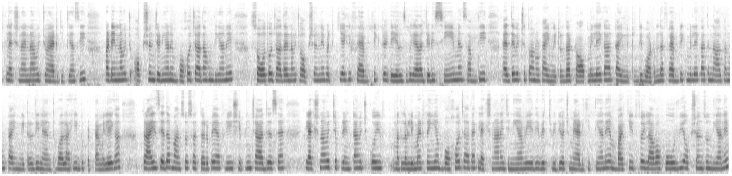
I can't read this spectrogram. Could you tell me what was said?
ਕਲੈਕਸ਼ਨਾਂ ਇਹਨਾਂ ਵਿੱਚੋਂ ਐਡ ਕੀਤੀਆਂ ਸੀ ਬਟ ਇਹਨਾਂ ਵਿੱਚ ਆਪਸ਼ਨ ਜਿਹੜੀਆਂ ਨੇ ਬਹੁਤ ਜ਼ਿਆਦਾ ਹੁੰਦੀਆਂ ਨੇ। 100 ਤੋਂ ਜ਼ਿਆਦਾ ਇਹਨਾਂ ਵਿੱਚ ਆਪਸ਼ਨ ਨੇ ਬਟ ਕੀ ਹੈ ਕਿ ਫੈਬਰਿਕ ਡਿਟੇਲਸ ਵਗੈਰਾ ਜਿਹੜੀ ਸੇਮ ਹੈ, ਸਭ ਦੀ ਇਹਦੇ ਵਿੱਚ ਤੁਹਾਨੂੰ 2.5 ਮੀਟਰ ਦਾ ਟੌਪ ਮਿਲੇਗਾ 2.5 ਮੀਟਰ ਦੀ ਬਾਟਮ ਦਾ ਫੈਬਰਿਕ ਮਿਲੇਗਾ ਤੇ ਨਾਲ ਤੁਹਾਨੂੰ 2.5 ਮੀਟਰ ਦੀ ਲੈਂਥ ਵਾਲਾ ਹੀ ਦੁਪੱਟਾ ਮਿਲੇਗਾ। ਪ੍ਰਾਈਸ ਇਹਦਾ 570 ਰੁਪਏ ਆ ਫ੍ਰੀ ਸ਼ਿਪਿੰਗ ਚਾਰजेस ਹੈ। ਕਲੈਕਸ਼ਨਾਂ ਵਿੱਚ ਪ੍ਰਿੰਟਾਂ ਵਿੱਚ ਕੋਈ ਮਤਲਬ ਲਿਮਿਟ ਨਹੀਂ ਹੈ ਬਹੁਤ ਜ਼ਿਆਦਾ ਕਲੈਕਸ਼ਨਾਂ ਨੇ ਜਿੰਨੀਆਂ ਵੀ ਇਹਦੇ ਵਿੱਚ ਵੀਡੀਓ 'ਚ ਮੈਂ ਐਡ ਕੀਤੀਆਂ ਨੇ। ਬਾਕੀ ਇਸ ਤੋਂ ਇਲਾਵਾ ਹੋਰ ਵੀ ਆਪਸ਼ਨਸ ਹੁੰਦੀਆਂ ਨੇ।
